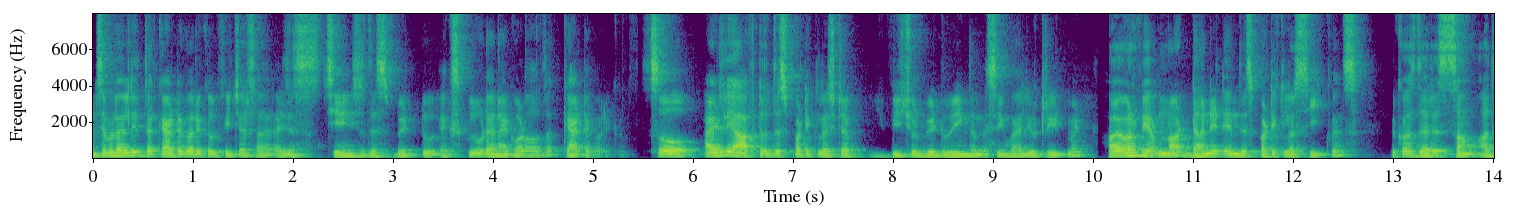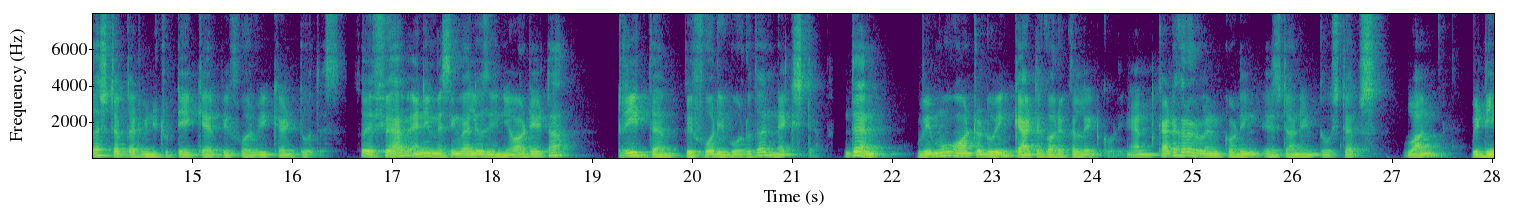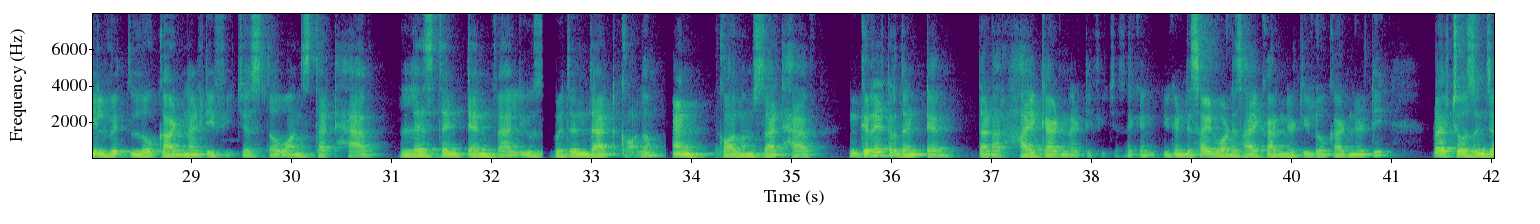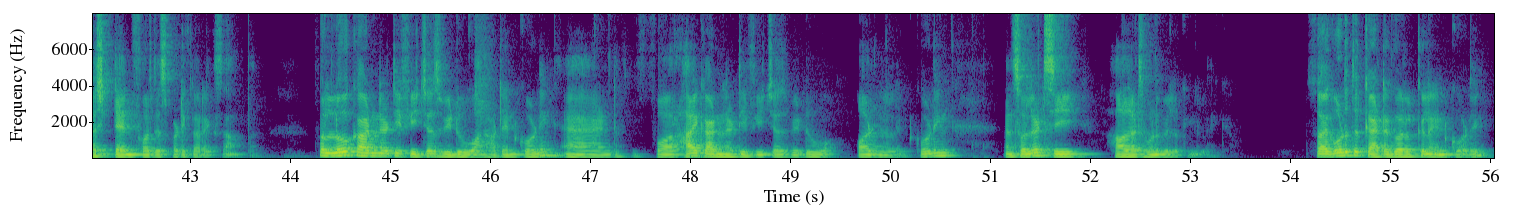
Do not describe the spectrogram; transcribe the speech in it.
And similarly, the categorical features, I, I just changed this bit to exclude and I got all the categorical. So ideally after this particular step, we should be doing the missing value treatment. However, we have not done it in this particular sequence because there is some other step that we need to take care before we can do this. So if you have any missing values in your data, treat them before you go to the next step. Then we move on to doing categorical encoding and categorical encoding is done in two steps. One, we deal with low cardinality features, the ones that have less than 10 values within that column and columns that have greater than 10 that are high cardinality features. I can, you can decide what is high cardinality, low cardinality, but I've chosen just 10 for this particular example. For low cardinality features, we do one hot encoding and for high cardinality features, we do ordinal encoding. And so let's see how that's going to be looking like. So I go to the categorical encoding.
